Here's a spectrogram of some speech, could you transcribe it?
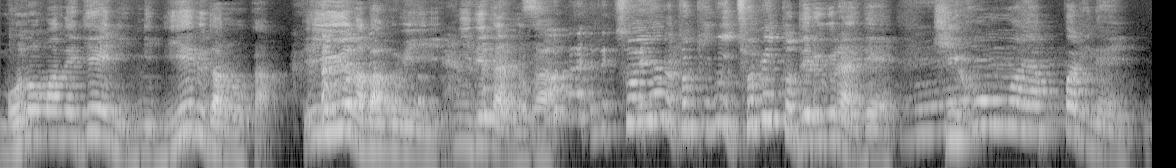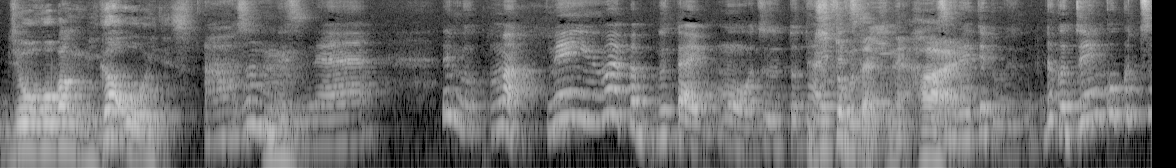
モノマネ芸人に見えるだろうかっていうような番組に出たりとか。そうなんですそういうような時にちょびっと出るぐらいで基本はやっぱりね情報番組が多いです。ああそうなんですね、でもまあメインはやっぱ舞台もうずっと大切ずっと舞台ですにね。はい。されてるってことですだから全国ツ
